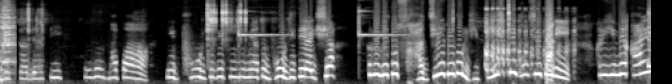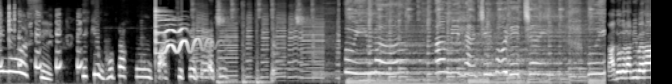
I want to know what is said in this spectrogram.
ভোটটা দেখি ও বাবা এই ভোট দিবে কি? আমি এত ভোট দিতে আইসা কারণ এ তো সাজিয়ে দিয়ে তো লিপস্টিক ঘষি করি আসছি দেখি ভোটটা কোন পার্টি কেটে আছে ওই মা আমি লাজে মরে চাই। ওই কাজল রানী বেড়া।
